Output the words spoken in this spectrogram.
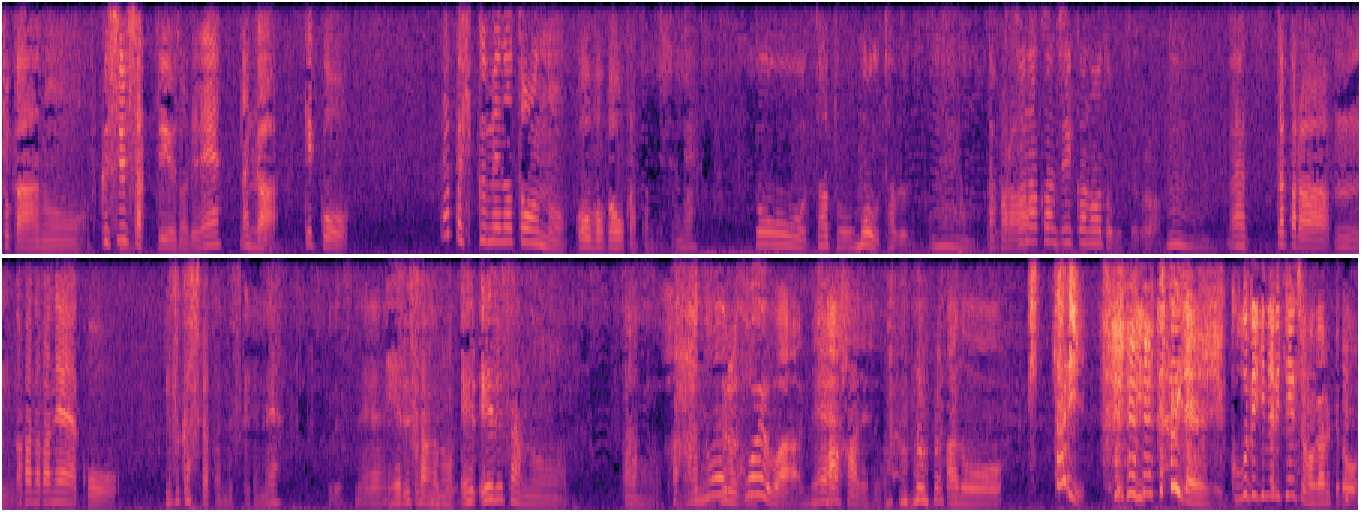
とかあの復讐者っていうのでね、なんか結構やっぱ低めのトーンの応募が多かったんですよね。そうだと思う、多分。うん。だからそんな感じかなと思ってたから。うん、あだから、うん、なかなかねこう難しかったんですけどね。そうですね。エルさんのエルさんのあのあの声はね、ははです。よ あの、ぴったり。ぴったりだよ。ここでいきなりテンション上がるけど、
